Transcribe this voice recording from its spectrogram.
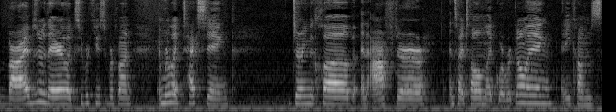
vibes are there, like super cute, super fun, and we're like texting during the club and after. And so I tell him like where we're going, and he comes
